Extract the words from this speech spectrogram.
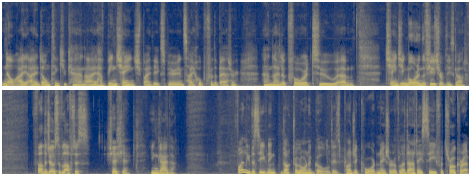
no, I, I don't think you can. I have been changed by the experience. I hope for the better. And I look forward to um, changing more in the future, please God. Father Joseph Loftus, 谢谢. Ingaida. Finally, this evening, Dr. Lorna Gold is project coordinator of Laudato Si for Trócaire.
